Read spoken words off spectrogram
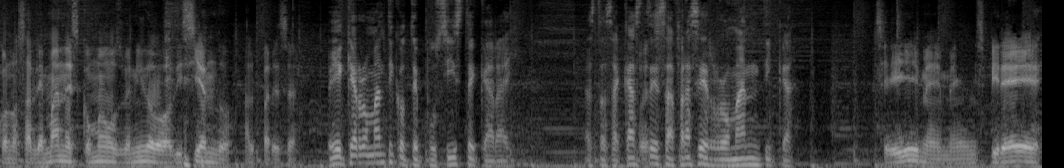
con los alemanes como hemos venido diciendo, al parecer. Oye, qué romántico te pusiste, caray. Hasta sacaste pues esa frase romántica. Sí, me, me, inspiré,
